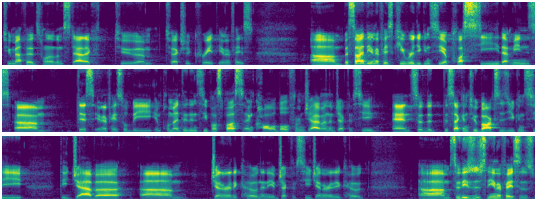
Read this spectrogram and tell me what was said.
two methods, one of them static to, um, to actually create the interface. Um, beside the interface keyword, you can see a plus C. That means um, this interface will be implemented in C++ and callable from Java and Objective-C. And so the, the second two boxes, you can see the Java um, generated code and the Objective-C generated code. Um, so these are just the interfaces.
